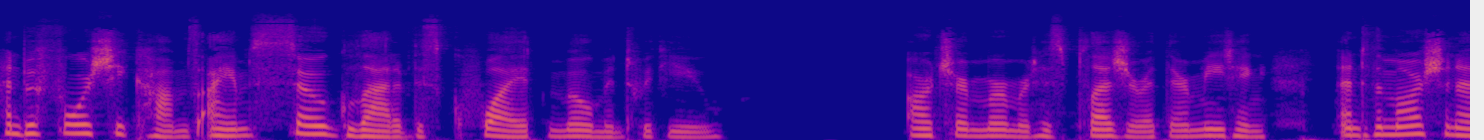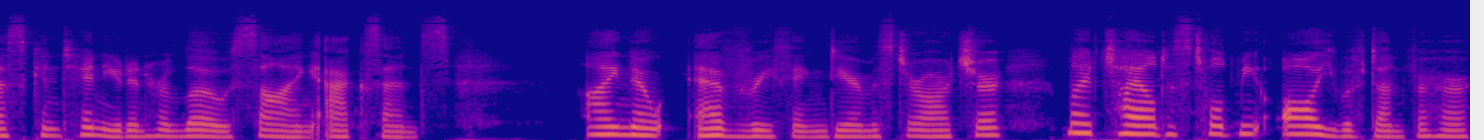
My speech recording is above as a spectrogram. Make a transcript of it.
and before she comes I am so glad of this quiet moment with you." Archer murmured his pleasure at their meeting, and the Marchioness continued in her low sighing accents: "I know everything, dear Mr. Archer. My child has told me all you have done for her.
